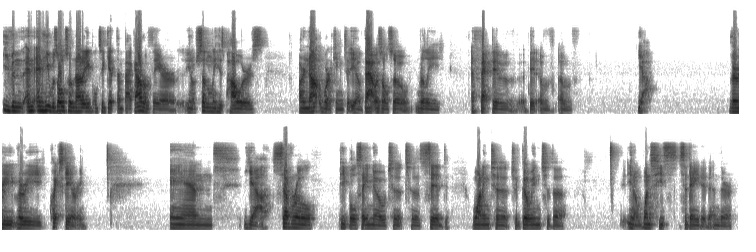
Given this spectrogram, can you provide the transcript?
even and and he was also not able to get them back out of there. You know, suddenly his powers are not working to, you know, that was also really effective bit of, of yeah, very, very, quite scary. And, yeah, several people say no to, to Syd wanting to, to go into the, you know, once he's sedated and they're,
